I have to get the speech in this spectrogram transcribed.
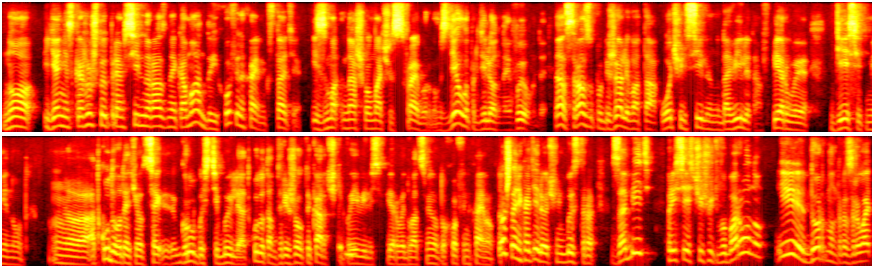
Но я не скажу, что это прям сильно разные команды. И Хофенхайм, кстати, из нашего матча с Фрайбургом сделал определенные выводы. Да, сразу побежали в атаку, очень сильно надавили там в первые 10 минут. Э, откуда вот эти вот грубости были, откуда там три желтые карточки появились в первые 20 минут у Хофенхайма. Потому что они хотели очень быстро забить, присесть чуть-чуть в оборону и Дортмунд разрывать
